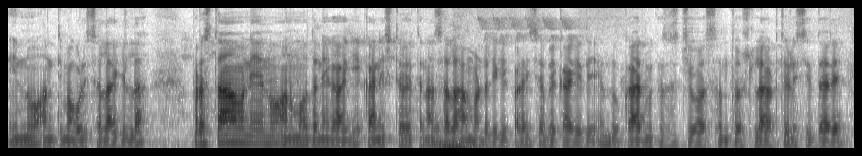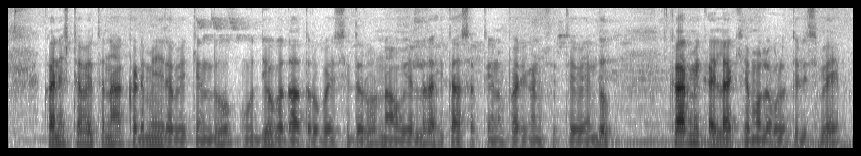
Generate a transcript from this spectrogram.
ಇನ್ನೂ ಅಂತಿಮಗೊಳಿಸಲಾಗಿಲ್ಲ. ಪ್ರಸ್ತಾವನೆಯನ್ನು ಅನುಮೋದನೆಗಾಗಿ ಕನಿಷ್ಠ ವೇತನ ಸಲಹಾ ಮಂಡಳಿಗೆ ಕಳುಹಿಸಬೇಕಾಗಿದೆ ಎಂದು ಕಾರ್ಮಿಕ ಸಚಿವ ಸಂತೋಷ್ ಲಾಡ್ ತಿಳಿಸಿದ್ದಾರೆ. ಕನಿಷ್ಠ ವೇತನ ಕಡಿಮೆ ಇರಬೇಕೆಂದು ಉದ್ಯೋಗದಾತರು ಬಯಸಿದರೂ ನಾವು ಎಲ್ಲರ ಹಿತಾಸಕ್ತಿಯನ್ನು ಪರಿಗಣಿಸುತ್ತೇವೆ ಎಂದು ಕಾರ್ಮಿಕ ಇಲಾಖೆಯ ಮೂಲಗಳು ತಿಳಿಸಿವೆ.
